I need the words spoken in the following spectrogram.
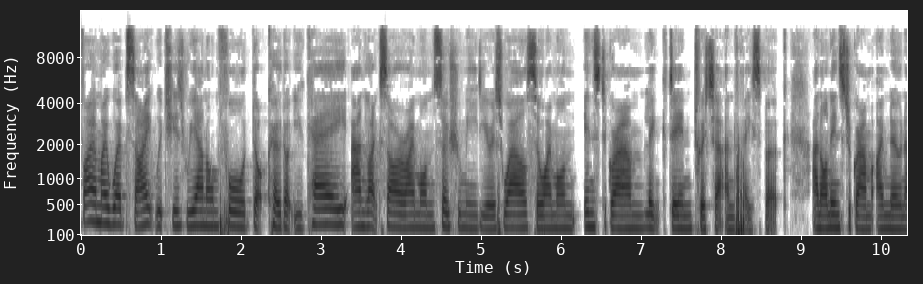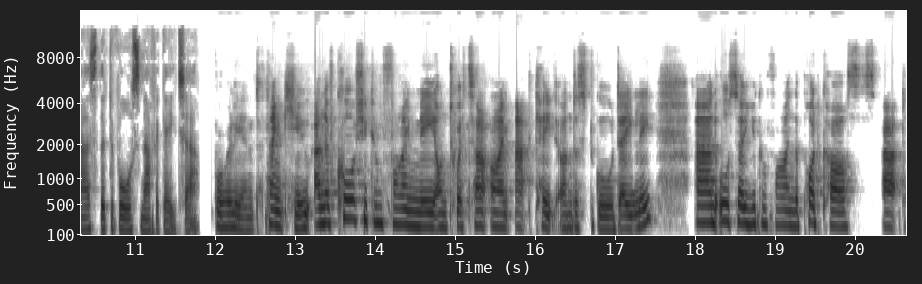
Via my website, which is rhiannonford.co.uk. And like Sara, I'm on social media as well. So I'm on Instagram, LinkedIn, Twitter, and Facebook. And on Instagram, I'm known as the Divorce Navigator. Brilliant. Thank you. And of course, you can find me on Twitter. I'm at Kate underscore Daly. And also, you can find the podcasts at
